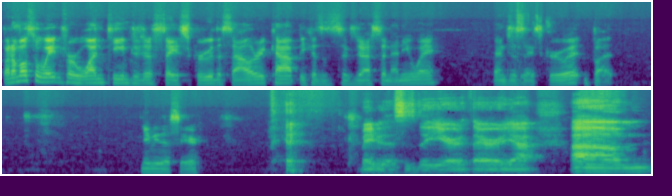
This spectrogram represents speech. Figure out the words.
But I'm also waiting for one team to just say screw the salary cap because it's suggested anyway, and just say screw it. But maybe this year. maybe this is the year there. Yeah. Um,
